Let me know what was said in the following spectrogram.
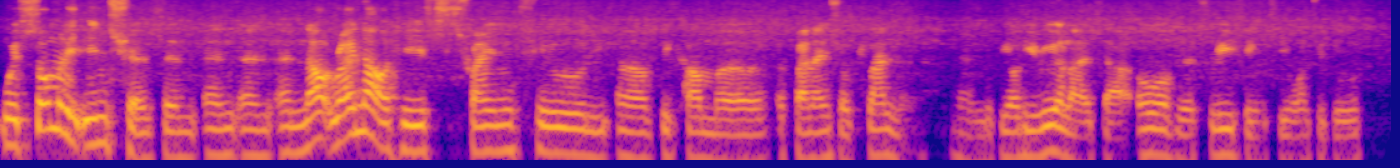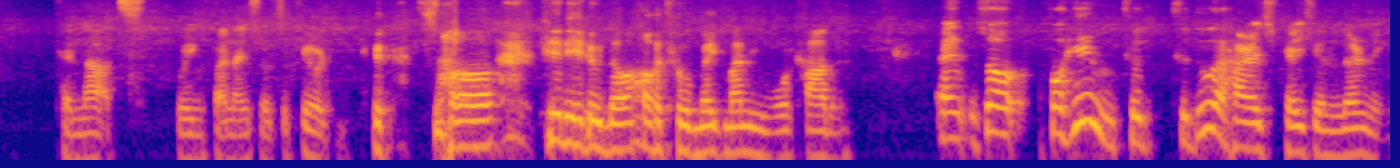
with so many interests, and and and and now right now he's trying to uh, become a, a, financial planner, and because he realized that all of the three things he wants to do cannot bring financial security, so he need to know how to make money work harder. And so for him to to do a higher education learning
